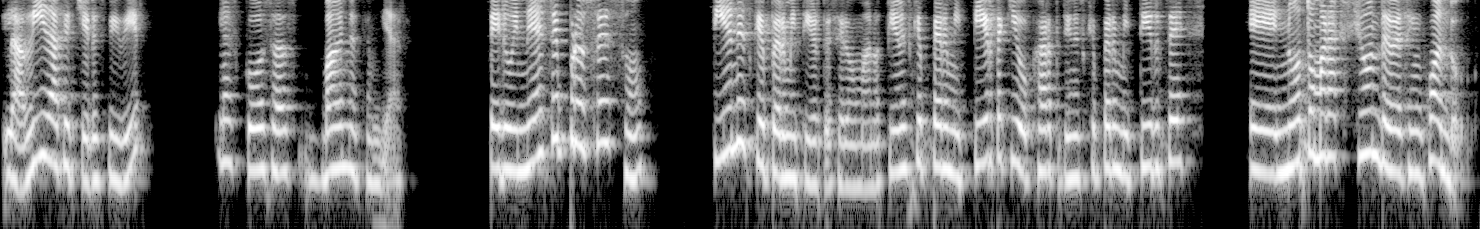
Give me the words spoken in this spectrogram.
la vida que quieres vivir las cosas van a cambiar. Pero en ese proceso tienes que permitirte ser humano, tienes que permitirte equivocarte, tienes que permitirte eh, no tomar acción de vez en cuando.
